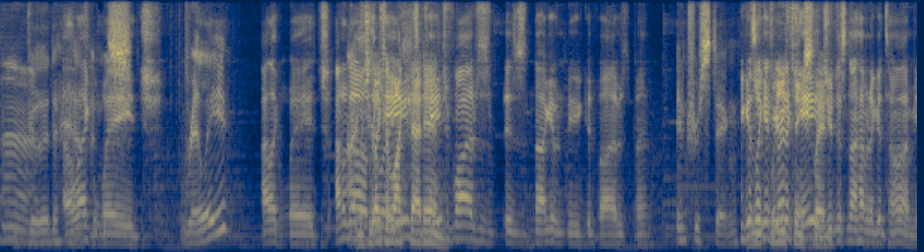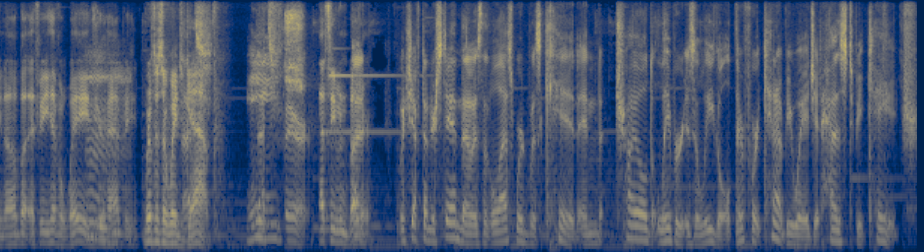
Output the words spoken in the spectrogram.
Good. I like wage. Really? I like wage. I don't Uh, know. would you the like to lock Cage- that in? Cage vibes is, is not giving me good vibes, man. Interesting. Because like if you- you're in what a do you think, cage, Slade? you're just not having a good time, you know. But if you have a wage, you're Hmm. happy. What if there's a wage That's- gap? That's fair. That's even But- better. What you have to understand, though, is that the last word was kid, and child labor is illegal. Therefore, it cannot be wage. It has to be cage.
